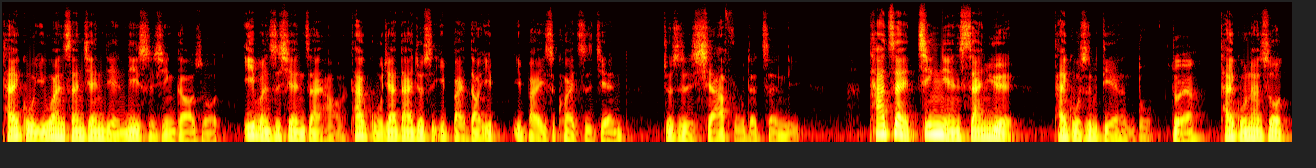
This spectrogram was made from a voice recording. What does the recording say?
台股一万三千点历史新高的时候，一本是现在好，它股价大概就是一百到一一百一十块之间，就是狭幅的整理。它在今年三月台股是不是跌很多？对啊，台股那时候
